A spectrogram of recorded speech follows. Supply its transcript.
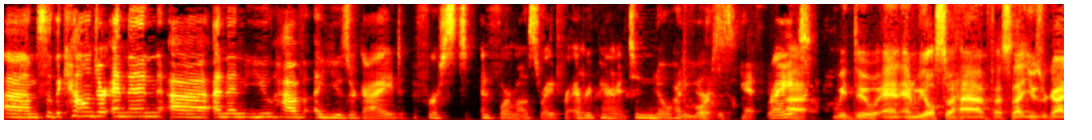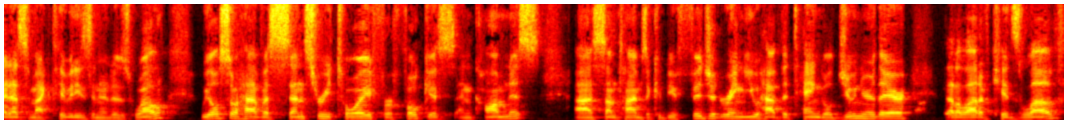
um, so the calendar, and then uh, and then you have a user guide first and foremost, right, for every parent to know how to use this kit, right? Uh, we do, and and we also have uh, so that user guide has some activities in it as well. We also have a sensory toy for focus and calmness. Uh, sometimes it could be a fidget ring. You have the Tangle Junior there. that a lot of kids love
